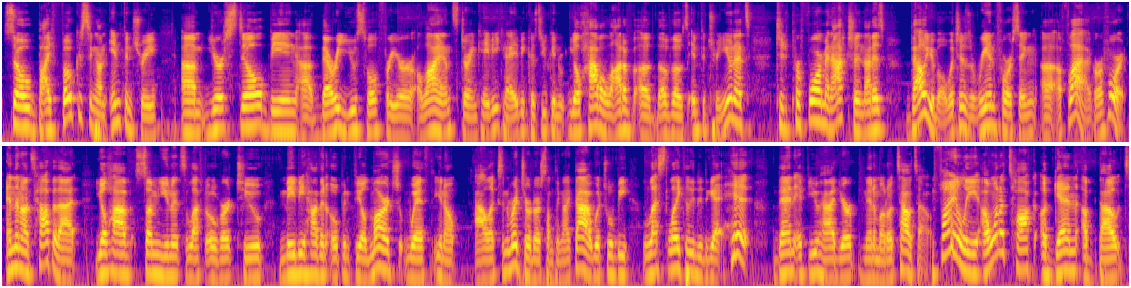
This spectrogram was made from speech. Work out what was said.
So by focusing on infantry um, you're still being uh, very useful for your alliance during kvk because you can you'll have a lot of, of, of those infantry units to perform an action that is valuable which is reinforcing a, flag or a fort. And then on top of that you'll have some units left over to maybe have an open field march with you know Alex and Richard or something like that which will be less likely to get hit than if you had your Minamoto Cao Cao finally I want to talk again about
